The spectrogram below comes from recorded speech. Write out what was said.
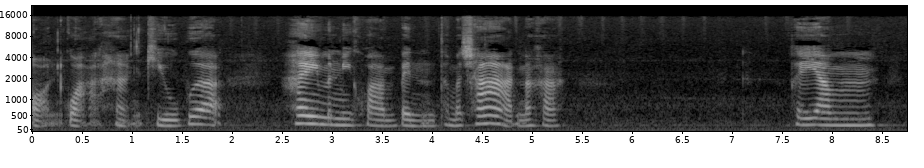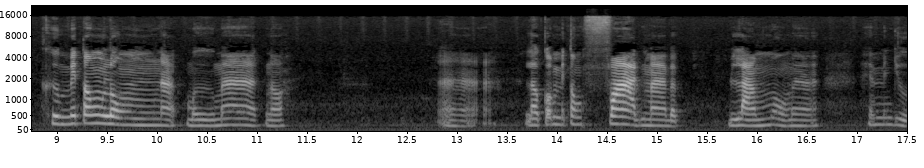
อ่อนกว่าหางคิ้วเพื่อให้มันมีความเป็นธรรมชาตินะคะ พยายามคือไม่ต้องลงหนักมือมากเนาะ อ่าก็ไม่ต้องฟาดมาแบบล้ำออกมา ให้มันอยู่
